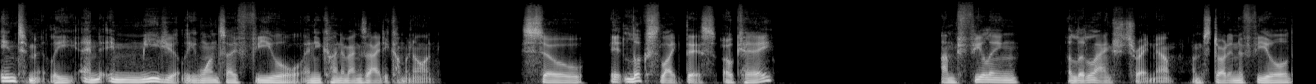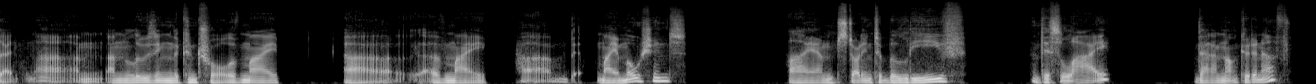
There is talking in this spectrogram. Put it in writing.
intimately and immediately once I feel any kind of anxiety coming on. So it looks like this, okay? I'm feeling a little anxious right now. I'm starting to feel that uh, I'm, I'm losing the control of my uh, of my uh, my emotions. I am starting to believe this lie that I'm not good enough.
